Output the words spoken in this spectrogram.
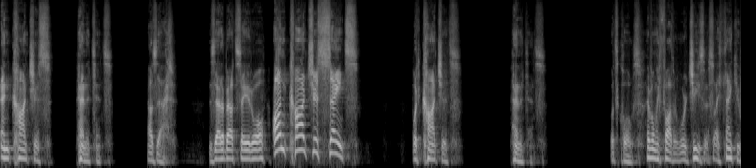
and conscious penitents. How's that? Is that about say it all? Unconscious saints, but conscious penitents. Let's close. Heavenly Father, Lord Jesus, I thank you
